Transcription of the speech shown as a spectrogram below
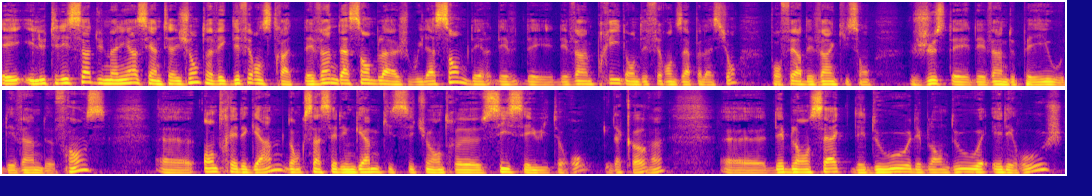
Et il utilise ça d'une manière assez intelligente avec différentes strates. Des vins d'assemblage, où il assemble des, vins pris dans différentes appellations pour faire des vins qui sont juste des, vins de pays ou des vins de France. Euh, entrée de gamme, donc ça c'est une gamme qui se situe entre 6 et 8 euros. D'accord. Hein. Euh, des blancs secs, des doux, des blancs doux et des rouges.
